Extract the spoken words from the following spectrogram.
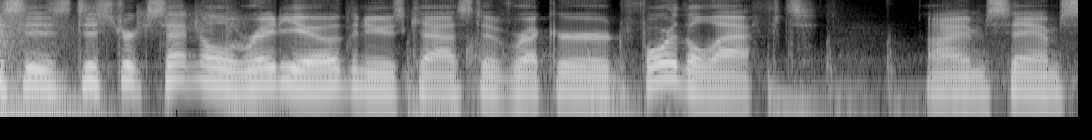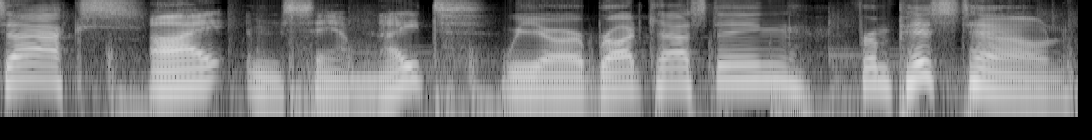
This is District Sentinel Radio, the newscast of record for the left. I'm Sam Sachs. I am Sam Knight. We are broadcasting from Pisstown,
